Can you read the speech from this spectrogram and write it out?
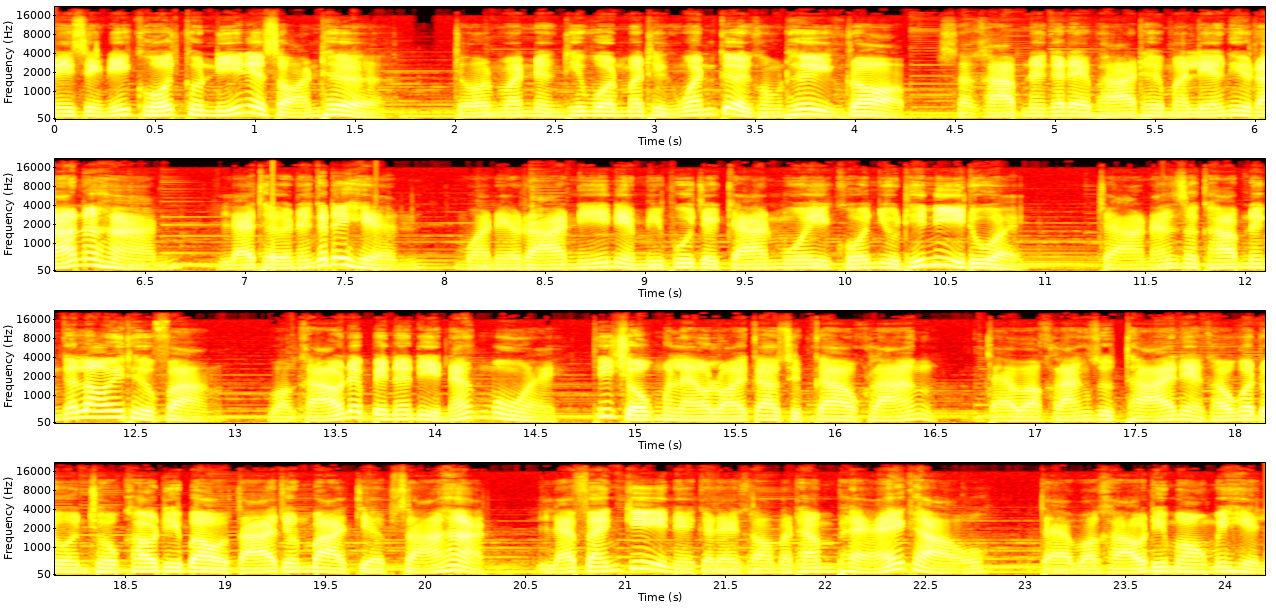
ในสิ่งที่โค้ชคนนี้เนี่ยสอนเธอจนวันหนึ่งที่วนมาถึงวันเกิดของเธออีกรอบสครับนั้นก็ได้พาเธอมาเลี้ยงที่ร้านอาหาร และเธอนั้นก็ได้เห็นว่าในร้านนี้เนี่ยมีผู้จัดการมวยอีกคนอยู่ที่นี่ด้วย จากนั้นสครับนั้นก็เล่าให้เธอฟัง ว่าเขาเนี่ยเป็นอดีตนักมวย ที่ชกมาแล้ว 199 ครั้ง แต่ว่าครั้งสุดท้ายเนี่ยเขาก็โดนชกเข้าที่เบ้าตาจนบาดเจ็บสาหัส และแฟรงกี้เนี่ยก็ได้เข้ามาทำแผลให้เขา แต่ว่าเขาที่มองไม่เห็น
